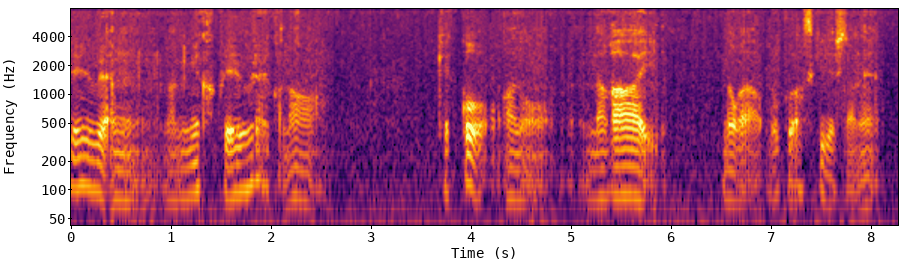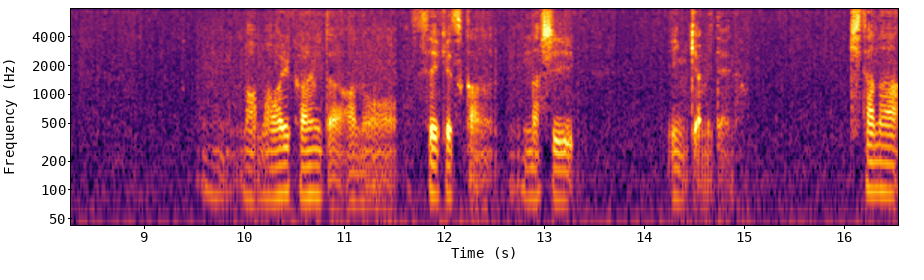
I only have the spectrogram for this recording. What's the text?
隠れるぐらい、うん、まあ耳隠れるぐらいかな。結構、あの、長いのが僕は好きでしたね。うん、まあ周りから見たら、あの、清潔感なし陰キャみたいな。汚、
